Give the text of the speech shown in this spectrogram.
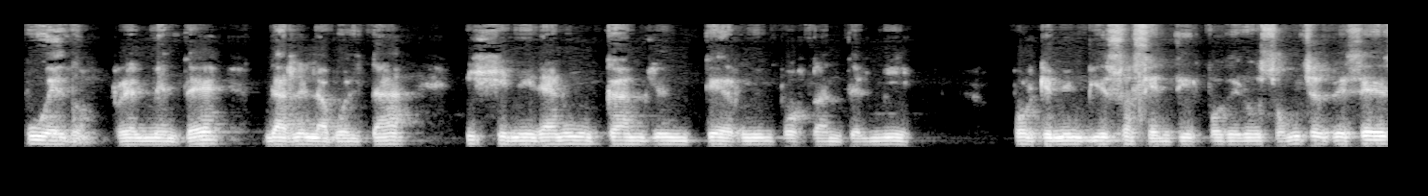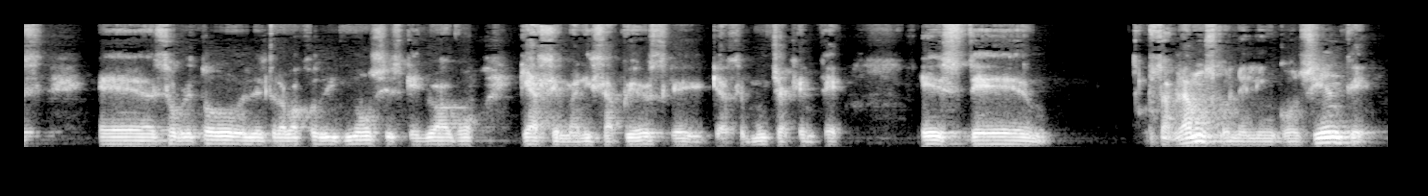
puedo realmente darle la vuelta y generar un cambio interno importante en mí, porque me empiezo a sentir poderoso. Muchas veces, eh, sobre todo en el trabajo de hipnosis que yo hago, que hace Marisa Pierce, que, que hace mucha gente, este, pues hablamos con el inconsciente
